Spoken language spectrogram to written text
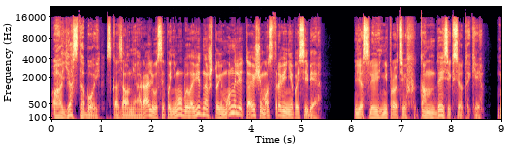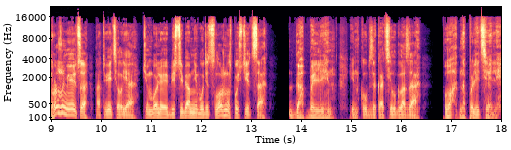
«А я с тобой», — сказал мне Оралиус, и по нему было видно, что ему на летающем острове не по себе. «Если не против, там Дезик все-таки». «Разумеется», — ответил я. «Тем более без тебя мне будет сложно спуститься». «Да блин!» — Инкуб закатил глаза. «Ладно, полетели.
